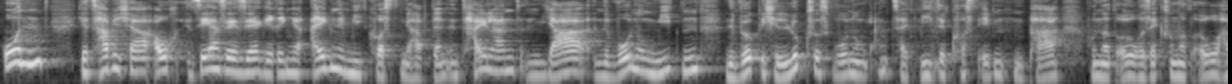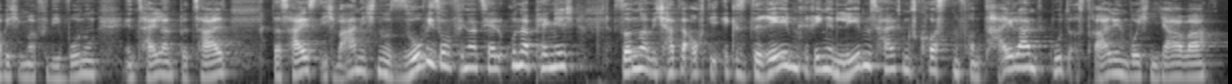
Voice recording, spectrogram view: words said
und jetzt habe ich ja auch sehr, sehr, sehr geringe eigene Mietkosten gehabt, denn in Thailand ein Jahr eine Wohnung mieten, eine wirkliche Luxuswohnung, Langzeitmiete kostet eben ein paar hundert Euro, 600 Euro habe ich immer für die Wohnung in Thailand bezahlt. Das heißt, ich war nicht nur sowieso finanziell unabhängig, sondern ich hatte auch die extrem geringen Lebenshaltungskosten von Thailand, gut Australien, wo ich ein Jahr war,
